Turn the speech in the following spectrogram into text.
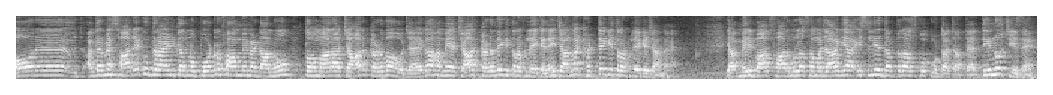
और अगर मैं सारे को ग्राइंड कर लूँ पाउडर फॉर्म में मैं डालूँ तो हमारा अचार कड़वा हो जाएगा। हमें अचार कड़वे की तरफ़ लेके नहीं जाना, खट्टे की तरफ़ लेके जाना है। या मेरी बात फार्मूला समझ आ गया, इसलिए दरदरा उसको कूटा जाता है। तीनों चीज़ें,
